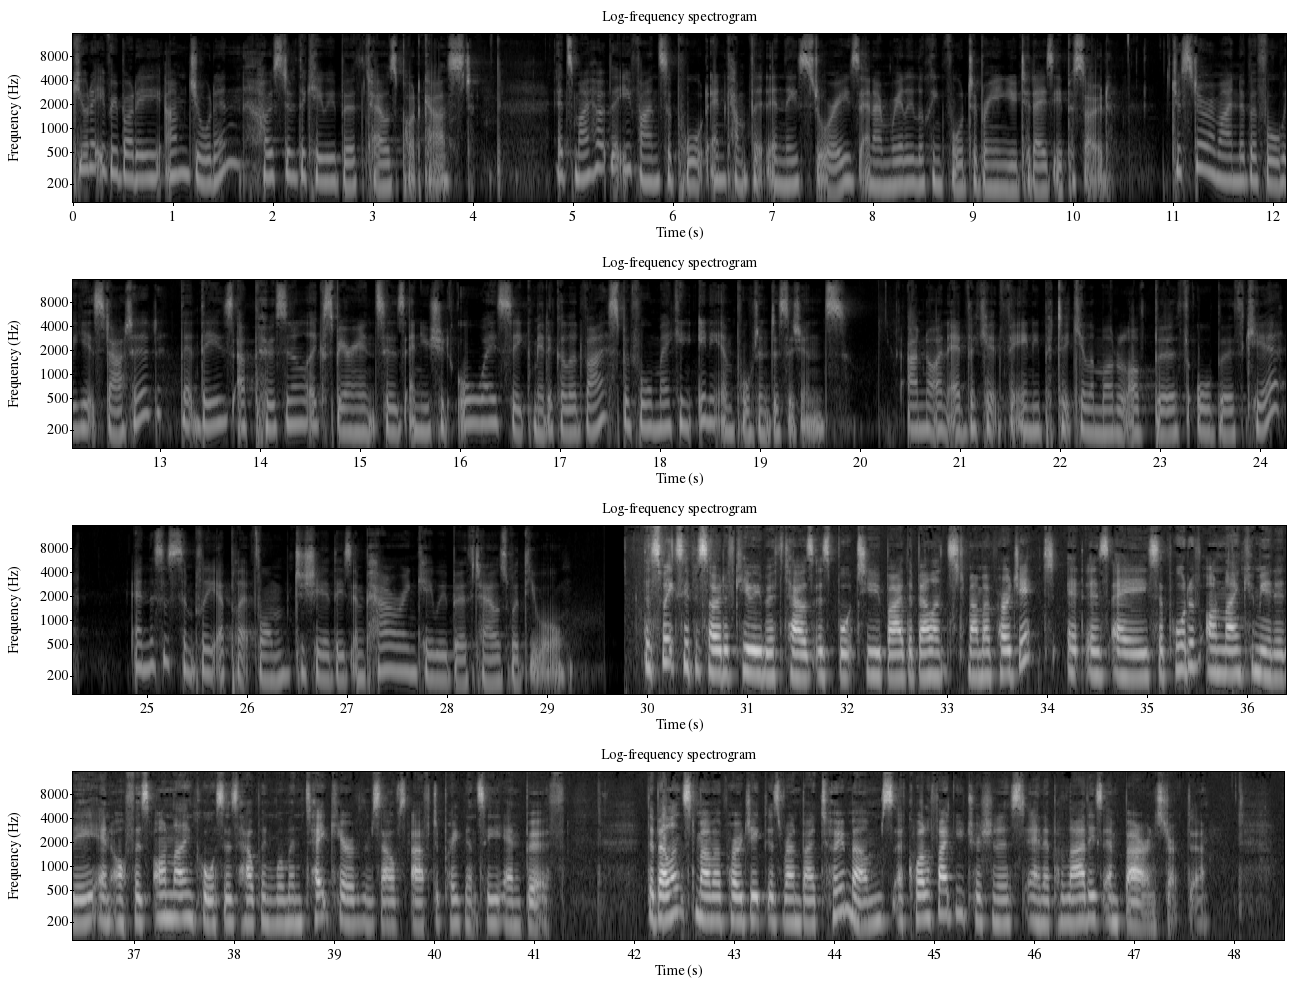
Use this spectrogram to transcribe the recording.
Kia ora, everybody. I'm Jordan, host of the Kiwi Birth Tales podcast. It's my hope that you find support and comfort in these stories, and I'm really looking forward to bringing you today's episode. Just a reminder before we get started that these are personal experiences, and you should always seek medical advice before making any important decisions. I'm not an advocate for any particular model of birth or birth care, and this is simply a platform to share these empowering Kiwi birth tales with you all. This week's episode of Kiwi Birth Tales is brought to you by the Balanced Mama Project. It is a supportive online community and offers online courses helping women take care of themselves after pregnancy and birth. The Balanced Mama Project is run by two mums, a qualified nutritionist, and a Pilates and barre instructor.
